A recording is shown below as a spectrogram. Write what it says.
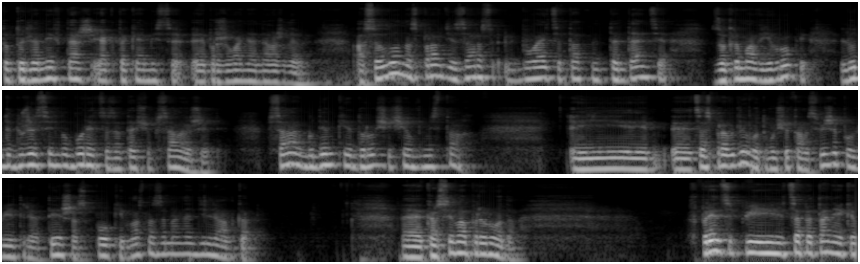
Тобто для них теж як таке місце е, проживання не важливе. А село насправді зараз відбувається та тенденція, зокрема в Європі, люди дуже сильно борються за те, щоб в селах жити. В селах будинки дорожчі, ніж в містах. І е, це справедливо, тому що там свіже повітря, тиша, спокій, власна земельна ділянка, е, красива природа. В принципі, це питання, яке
